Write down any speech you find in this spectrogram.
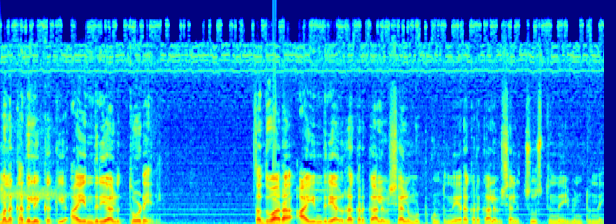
మన కదలికకి ఆ ఇంద్రియాలు తోడైనవి తద్వారా ఆ ఇంద్రియాలు రకరకాల విషయాలు ముట్టుకుంటున్నాయి రకరకాల విషయాలు చూస్తున్నాయి వింటున్నాయి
